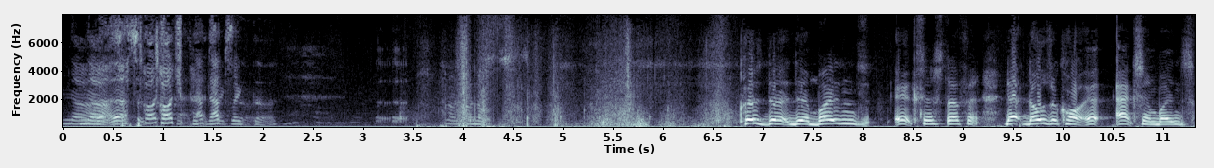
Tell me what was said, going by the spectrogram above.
No, no that's, a touchpad. That's, like the. Uh, I don't know. Cause the the buttons X and stuff and that those are called action buttons.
